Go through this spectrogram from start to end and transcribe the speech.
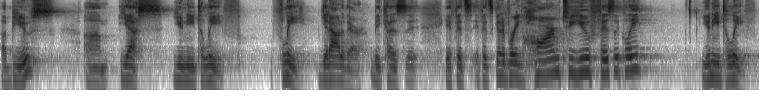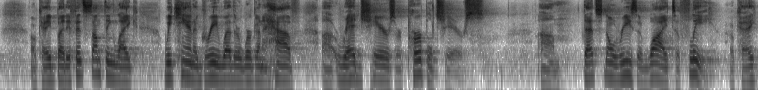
abuse, um, yes, you need to leave. Flee. Get out of there because if it's if it's going to bring harm to you physically, you need to leave. Okay, but if it's something like we can't agree whether we're going to have uh, red chairs or purple chairs, um, that's no reason why to flee. Okay.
